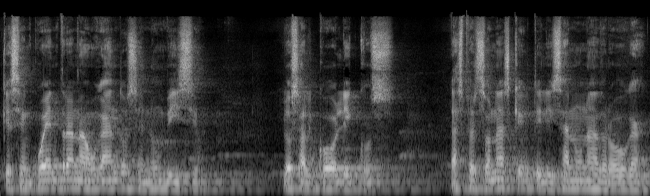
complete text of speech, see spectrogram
que se encuentran ahogándose en un vicio, los alcohólicos, las personas que utilizan una droga,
